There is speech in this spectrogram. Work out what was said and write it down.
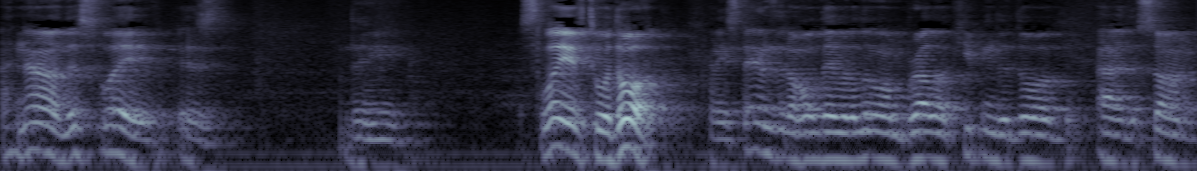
And now this slave is the slave to a dog. And he stands there the whole day with a little umbrella, keeping the dog out of the sun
